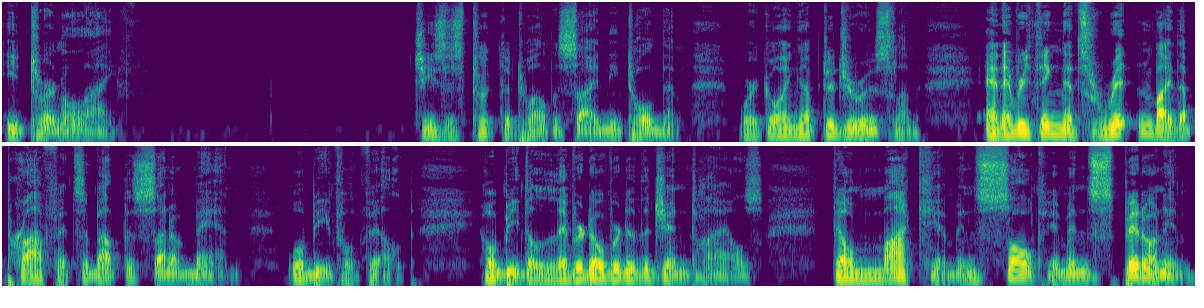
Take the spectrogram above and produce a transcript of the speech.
eternal life. Jesus took the twelve aside and he told them, We're going up to Jerusalem, and everything that's written by the prophets about the Son of Man will be fulfilled. He'll be delivered over to the Gentiles. They'll mock him, insult him, and spit on him.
